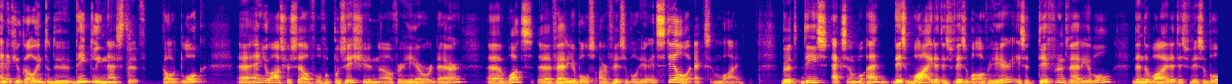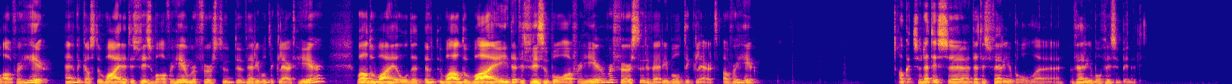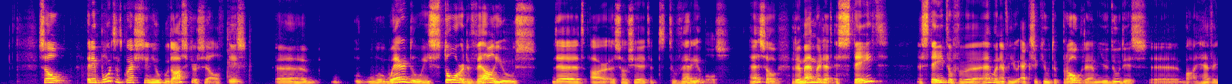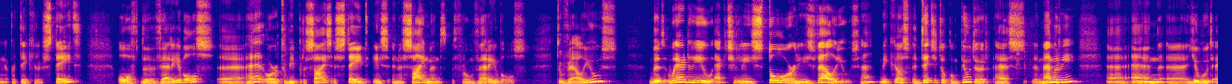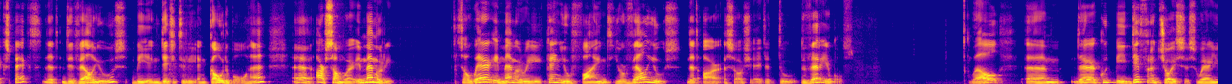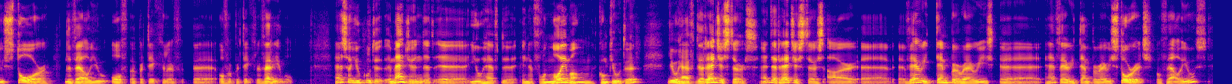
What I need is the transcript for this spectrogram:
And if you go into the deeply nested code block and you ask yourself of a position over here or there, uh, what uh, variables are visible here? It's still x and y. But these x and y, eh, this y that is visible over here is a different variable than the y that is visible over here eh, because the y that is visible over here refers to the variable declared here, while the y that while the y that is visible over here refers to the variable declared over here. Okay, so that is uh, that is variable uh, variable visibility. So an important question you could ask yourself is uh, where do we store the values that are associated to variables? Uh, so remember that a state, a state of, whenever you execute a program, you do this by having a particular state. Of the variables, uh, or to be precise, a state is an assignment from variables to values. But where do you actually store these values? Huh? Because a digital computer has the memory uh, and uh, you would expect that the values, being digitally encodable, huh, uh, are somewhere in memory. So where in memory can you find your values that are associated to the variables? Well, um, there could be different choices where you store the value of a particular uh, of a particular variable. And so you could imagine that uh, you have the in a von Neumann computer, you have the registers. And the registers are uh, very temporary, uh, very temporary storage of values.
